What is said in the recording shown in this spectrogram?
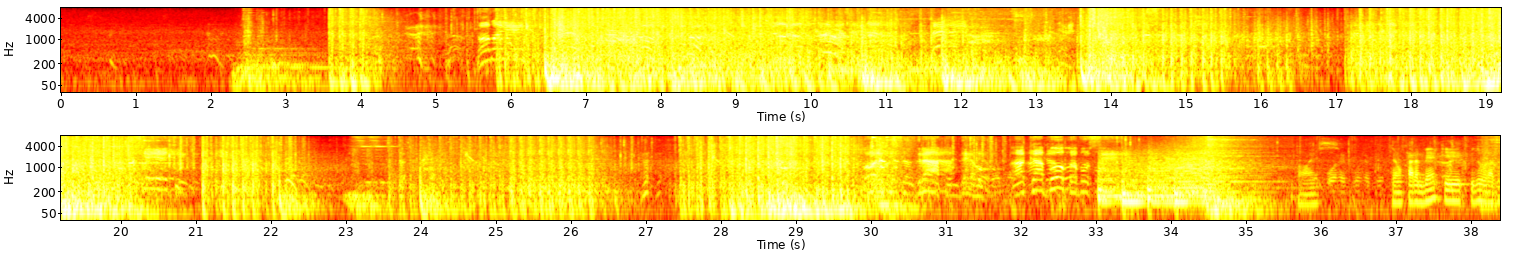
Acabou pra você. Recua. Tem um cara bem aqui pendurado.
